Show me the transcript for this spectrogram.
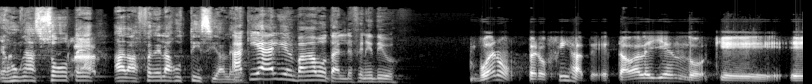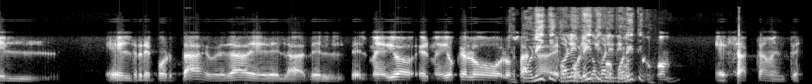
es un azote a la fe de la justicia. Aquí a alguien van a votar, definitivo. Bueno, pero fíjate, estaba leyendo que el el reportaje, ¿verdad? De, la, del, del, medio, el medio que lo, lo saca. Político, político, político, Exactamente.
